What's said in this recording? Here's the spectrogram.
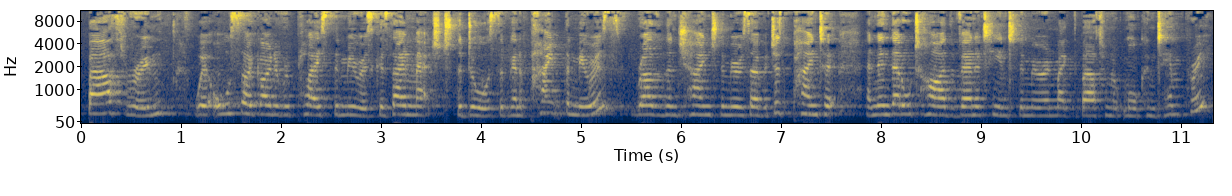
bathroom, we're also going to replace the mirrors because they matched the doors. So we're going to paint the mirrors rather than change the mirrors over, just paint it, and then that'll tie the vanity into the mirror and make the bathroom look more contemporary.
